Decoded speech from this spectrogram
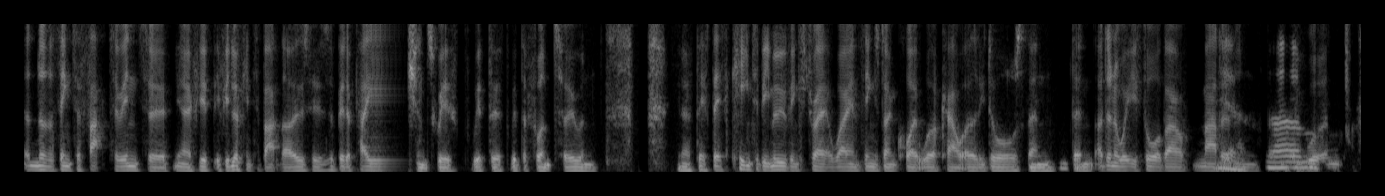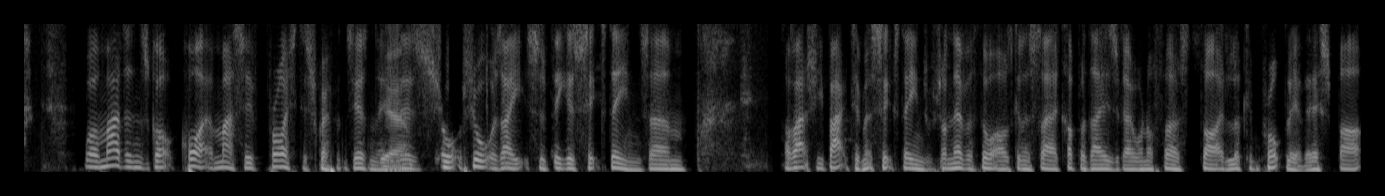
another thing to factor into you know if you if you're looking to back those is a bit of patience with with the with the front two and you know if they're, they're keen to be moving straight away and things don't quite work out early doors then then i don't know what you thought about madden yeah. and, um, well, Madden's got quite a massive price discrepancy, hasn't he? Yeah. There's short, short as eights, as big as 16s. Um, I've actually backed him at 16, which I never thought I was going to say a couple of days ago when I first started looking properly at this. But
